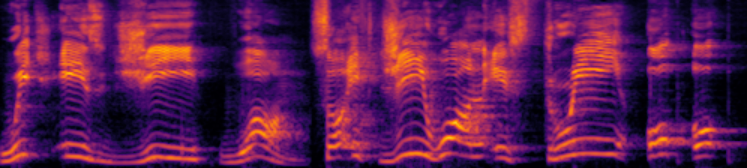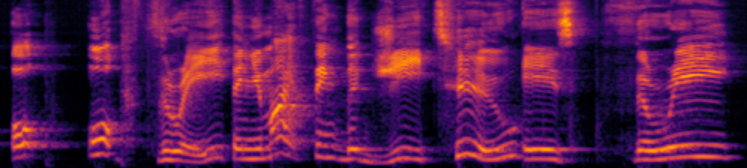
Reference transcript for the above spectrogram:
which is G1. So if G1 is 3 up, up, up, up 3, then you might think that G2 is 3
